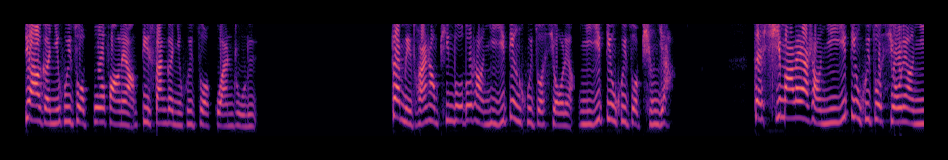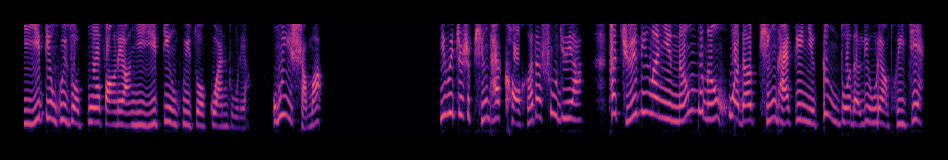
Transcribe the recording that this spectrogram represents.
第二个你会做播放量，第三个你会做关注率。在美团上、拼多多上，你一定会做销量，你一定会做评价。在喜马拉雅上，你一定会做销量，你一定会做播放量，你一定会做关注量。为什么？因为这是平台考核的数据呀，它决定了你能不能获得平台给你更多的流量推荐。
